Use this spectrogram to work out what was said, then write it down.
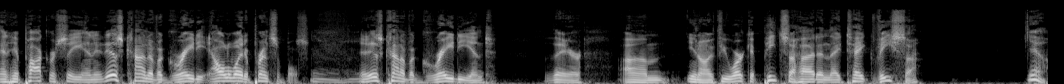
and hypocrisy, and it is kind of a gradient all the way to principles. It is kind of a gradient there. Um, you know, if you work at Pizza Hut and they take Visa, Yeah.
